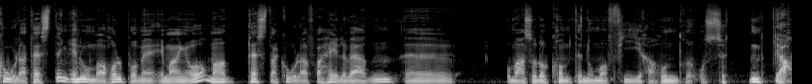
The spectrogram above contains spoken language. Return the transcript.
colatesting er noe vi har holdt på med i mange år. Vi har testa cola fra hele verden, eh, og vi har altså da kommet til nummer 417. Ja.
